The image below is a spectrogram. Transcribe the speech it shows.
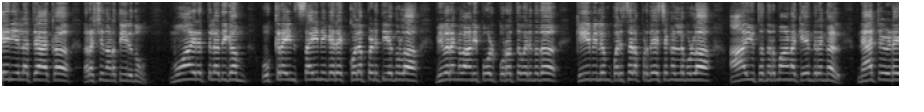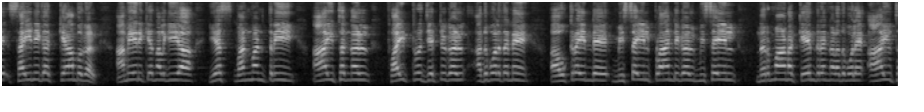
ഏരിയൽ അറ്റാക്ക് റഷ്യ നടത്തിയിരുന്നു. മൂവായിരത്തിലധികം ഉക്രൈൻ സൈനികരെ കൊലപ്പെടുത്തി എന്നുള്ള വിവരങ്ങളാണ് ഇപ്പോൾ പുറത്തു വരുന്നത്. കീവിലും പരിസര പ്രദേശങ്ങളിലുമുള്ള ആയുധ നിർമ്മാണ കേന്ദ്രങ്ങൾ നാറ്റോയുടെ സൈനിക ക്യാമ്പുകൾ അമേരിക്ക നൽകിയ എസ് വൺ വൺ ത്രീ ആയുധങ്ങൾ ഫൈറ്റർ ജെറ്റുകൾ അതുപോലെ തന്നെ ഉക്രൈന്റെ മിസൈൽ പ്ലാന്റുകൾ മിസൈൽ നിർമ്മാണ കേന്ദ്രങ്ങൾ അതുപോലെ ആയുധ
